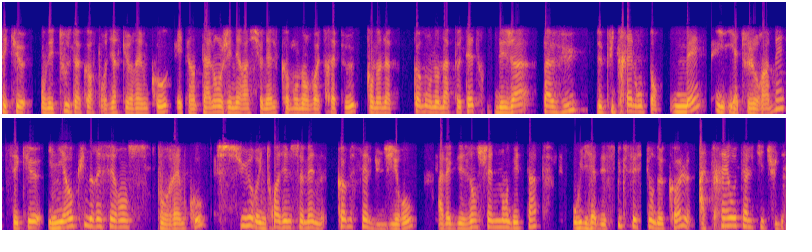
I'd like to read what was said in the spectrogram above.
c'est que on est tous d'accord pour dire que Remco est un talent générationnel comme on en voit très peu, comme on en a peut-être déjà pas vu depuis très longtemps. Mais il y a toujours un mais, c'est qu'il n'y a aucune référence pour Remco sur une troisième semaine comme celle du Giro avec des enchaînements d'étapes où il y a des successions de cols à très haute altitude.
